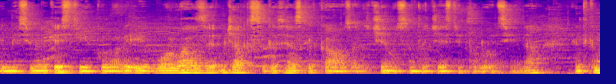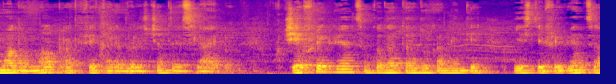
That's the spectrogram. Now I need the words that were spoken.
dimensiunile testiculor, evoluează, încearcă să găsească cauza de ce nu sunt aceste poluții, da? Pentru că, în mod normal, practic, fiecare adolescent trebuie să le aibă. Cu ce frecvență, încă o dată aduc aminte, este frecvența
